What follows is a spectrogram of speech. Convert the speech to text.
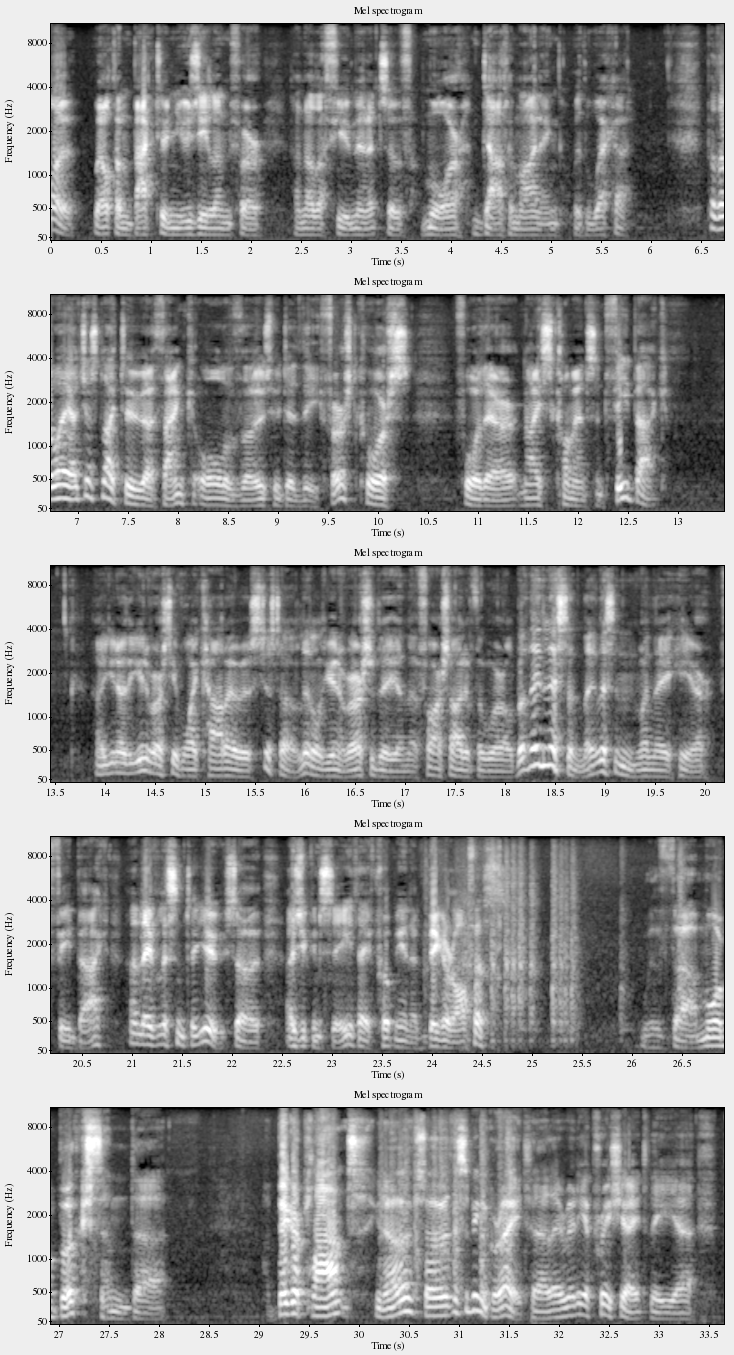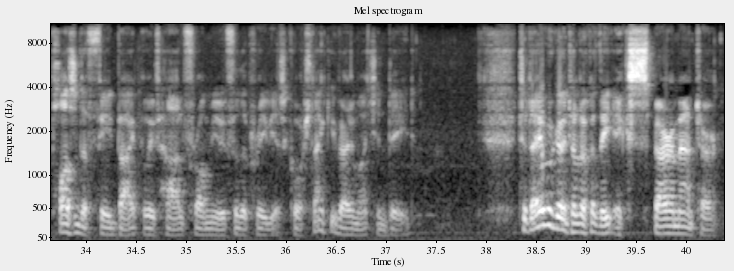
Hello, welcome back to New Zealand for another few minutes of more data mining with Weka. By the way, I'd just like to uh, thank all of those who did the first course for their nice comments and feedback. Uh, you know, the University of Waikato is just a little university on the far side of the world, but they listen. They listen when they hear feedback, and they've listened to you. So, as you can see, they've put me in a bigger office with uh, more books and uh, a bigger plant, you know, so this has been great. Uh, they really appreciate the uh, positive feedback that we've had from you for the previous course. Thank you very much indeed. Today we're going to look at the experimenter.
